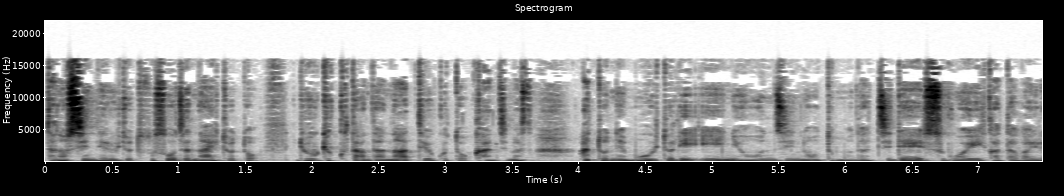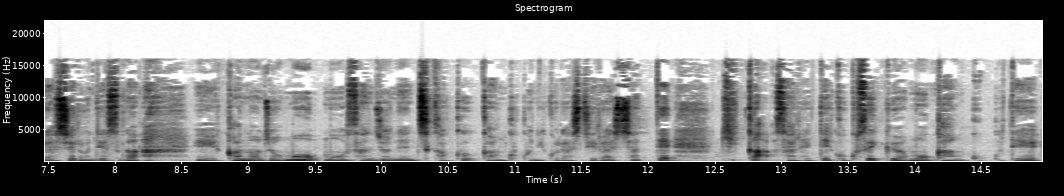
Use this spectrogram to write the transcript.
楽しんでる人とそうじゃない人と両極端だなということを感じます。あとねもう一人日本人のお友達ですごい方がいらっしゃるんですが、えー、彼女ももう30年近く韓国に暮らしていらっしゃって帰化されて国籍はもう韓国で、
